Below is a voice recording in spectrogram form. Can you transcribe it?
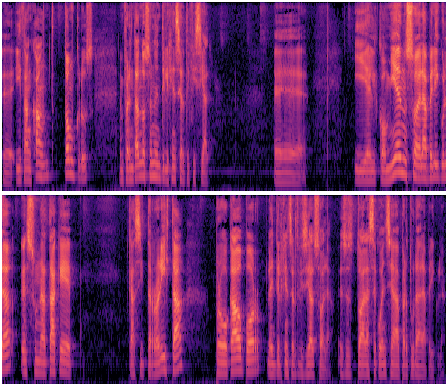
eh, Ethan Hunt, Tom Cruise, enfrentándose a una inteligencia artificial. Eh, y el comienzo de la película es un ataque casi terrorista provocado por la inteligencia artificial sola. Eso es toda la secuencia de apertura de la película.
